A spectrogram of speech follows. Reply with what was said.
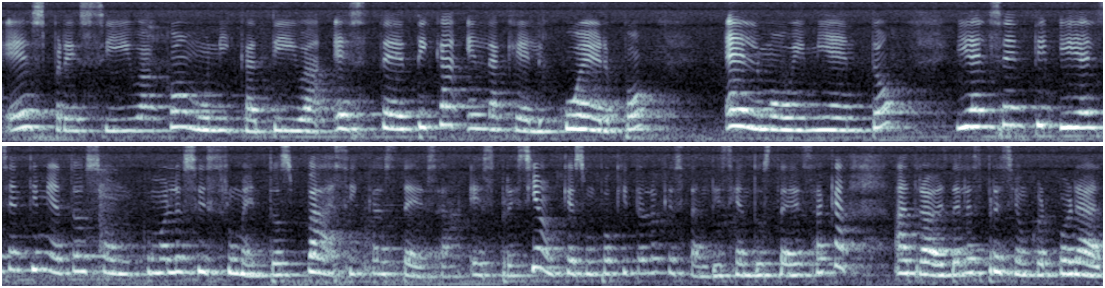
expresiva, comunicativa, estética, en la que el cuerpo, el movimiento, y el, y el sentimiento son como los instrumentos básicos de esa expresión, que es un poquito lo que están diciendo ustedes acá. A través de la expresión corporal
